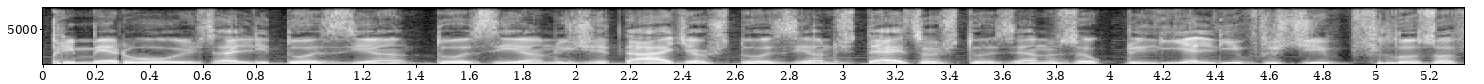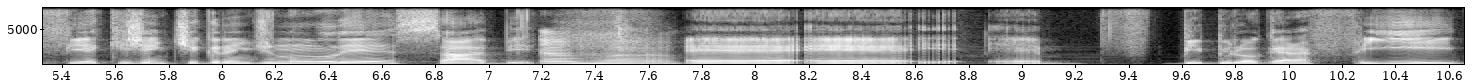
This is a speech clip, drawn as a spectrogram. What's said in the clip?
primeiros ali 12, an 12 anos de idade, aos 12 anos, 10 aos 12 anos, eu lia livros de filosofia que gente grande não lê, sabe? Uhum. É, é, é, bibliografia,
